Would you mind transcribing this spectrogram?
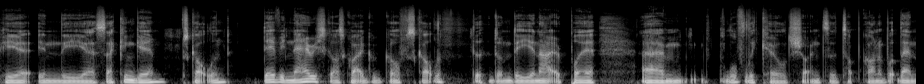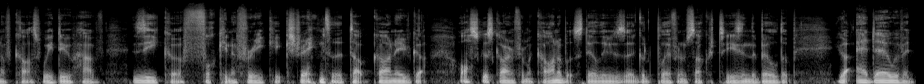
here in the uh, second game, Scotland. David Narey scores quite a good goal for Scotland, the Dundee United player. Um, lovely curled shot into the top corner. But then, of course, we do have Zico fucking a free kick straight into the top corner. You've got Oscar scoring from a corner, but still, he was a good play from Socrates in the build up. You've got Eder with an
